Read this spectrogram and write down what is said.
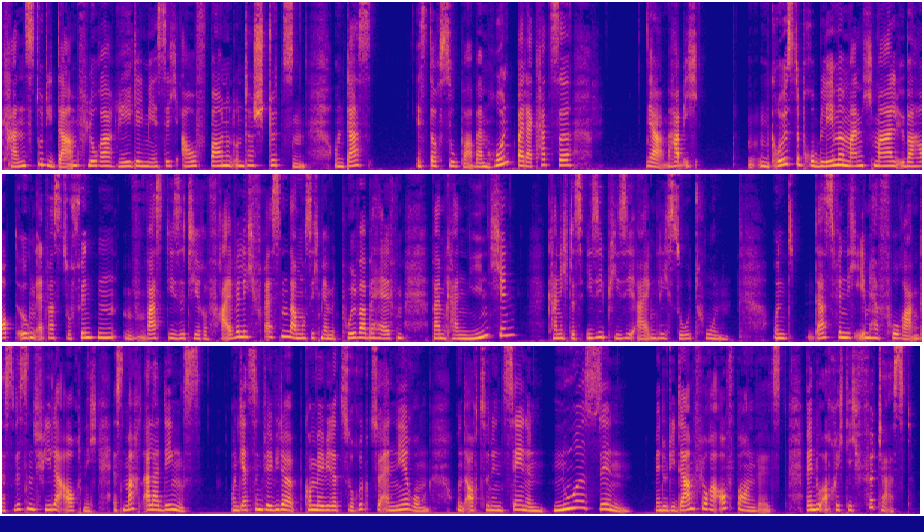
Kannst du die Darmflora regelmäßig aufbauen und unterstützen. Und das ist doch super. Beim Hund, bei der Katze, ja, habe ich größte Probleme manchmal überhaupt irgendetwas zu finden, was diese Tiere freiwillig fressen. Da muss ich mir mit Pulver behelfen. Beim Kaninchen kann ich das easy peasy eigentlich so tun. Und das finde ich eben hervorragend. Das wissen viele auch nicht. Es macht allerdings, und jetzt sind wir wieder, kommen wir wieder zurück zur Ernährung und auch zu den Zähnen, nur Sinn, wenn du die Darmflora aufbauen willst, wenn du auch richtig fütterst.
